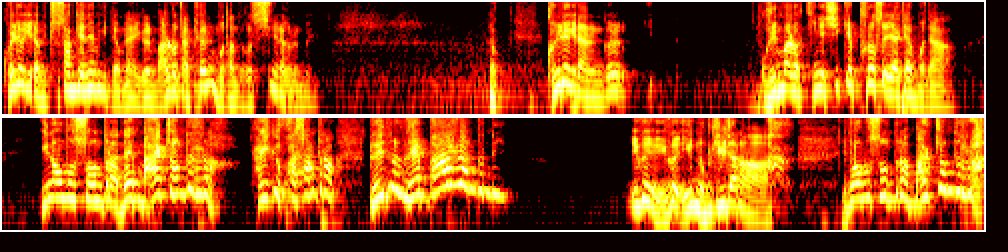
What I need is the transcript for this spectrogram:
권력이라는 추상 개념이기 때문에 이걸 말로 잘 표현을 못한다. 그래서 신이라 그런 거예요. 권력이라는 걸 우리말로 굉장히 쉽게 풀어서 이야기하면 뭐냐. 이놈의 손들아, 내 말 좀 들어라. 야, 이게 화상들아. 너희들은 왜 말을 안 듣니? 이거, 이거, 이거 너무 길잖아. 이놈의 손들아, 말 좀 들어라.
